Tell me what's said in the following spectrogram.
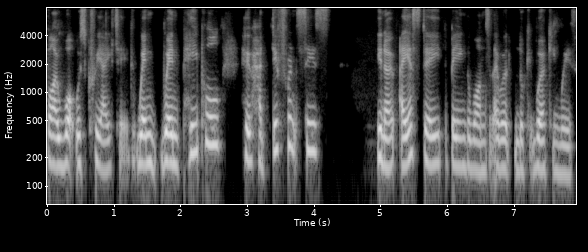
by what was created when when people who had differences you know asd being the ones that they were looking working with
